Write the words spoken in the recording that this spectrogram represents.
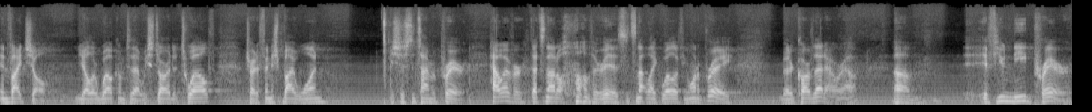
invite y'all. Y'all are welcome to that. We start at 12, try to finish by 1. It's just a time of prayer. However, that's not all there is. It's not like, well, if you want to pray, better carve that hour out. Um, if you need prayer,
